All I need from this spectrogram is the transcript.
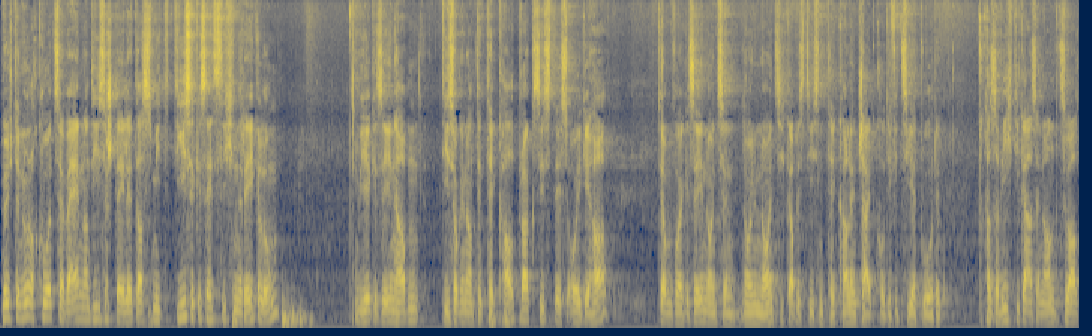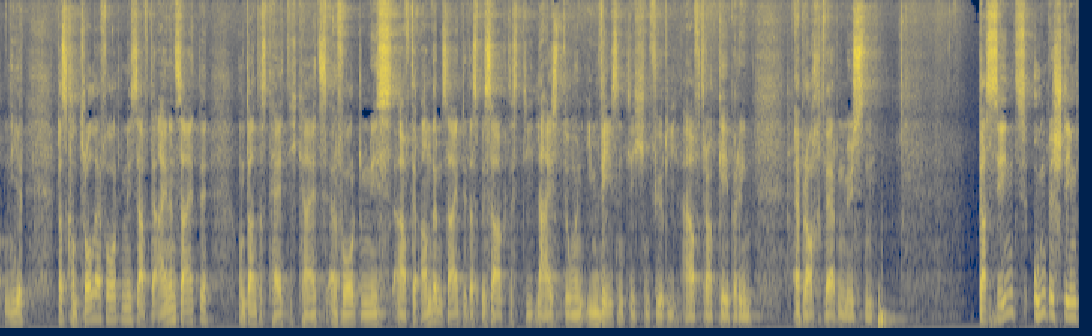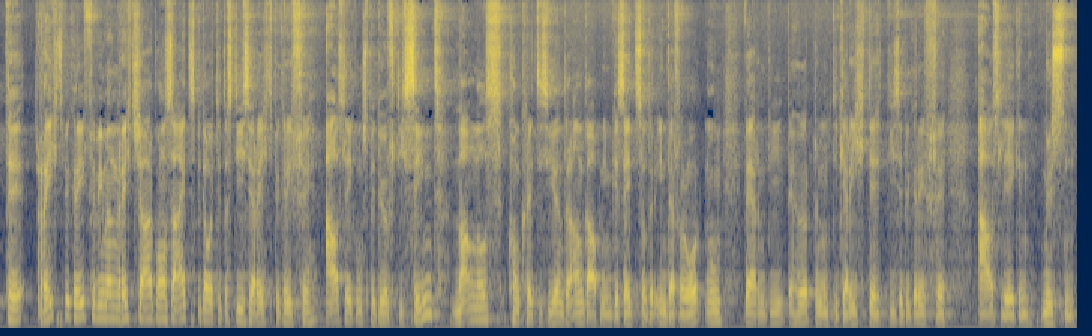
Ich möchte nur noch kurz erwähnen an dieser Stelle, dass mit dieser gesetzlichen Regelung, wie wir gesehen haben, die sogenannte TECAL-Praxis des EuGH, Sie haben vorher gesehen, 1999 gab es diesen TECAL-Entscheid kodifiziert wurde. Also wichtig auseinanderzuhalten hier das Kontrollerfordernis auf der einen Seite und dann das Tätigkeitserfordernis auf der anderen Seite, das besagt, dass die Leistungen im Wesentlichen für die Auftraggeberin erbracht werden müssen. Das sind unbestimmte Rechtsbegriffe, wie man im Rechtsjargon sagt. Das bedeutet, dass diese Rechtsbegriffe auslegungsbedürftig sind. Mangels konkretisierender Angaben im Gesetz oder in der Verordnung werden die Behörden und die Gerichte diese Begriffe auslegen müssen.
